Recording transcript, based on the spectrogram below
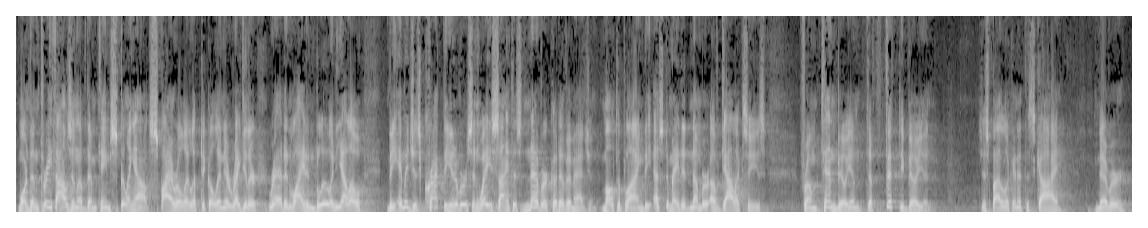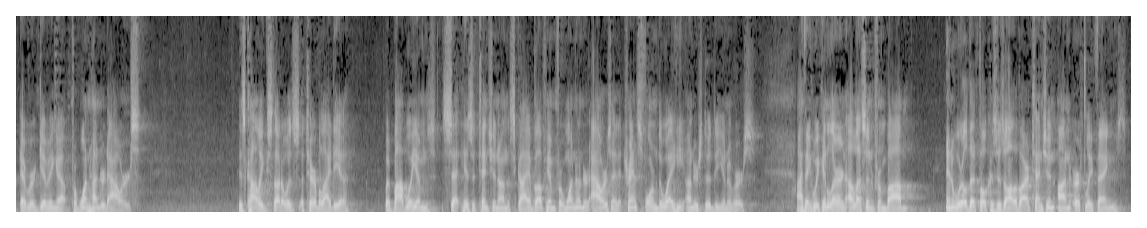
More than 3,000 of them came spilling out, spiral, elliptical, and irregular, red and white and blue and yellow the images cracked the universe in ways scientists never could have imagined, multiplying the estimated number of galaxies from 10 billion to 50 billion just by looking at the sky, never ever giving up for 100 hours. His colleagues thought it was a terrible idea. But Bob Williams set his attention on the sky above him for 100 hours, and it transformed the way he understood the universe. I think we can learn a lesson from Bob in a world that focuses all of our attention on earthly things.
